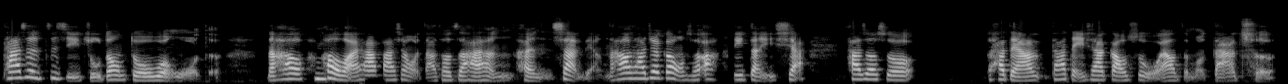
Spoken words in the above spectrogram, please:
他是自己主动多问我的。然后后来他发现我搭错车，还很很善良，然后他就跟我说啊，你等一下，他就说。他等下，他等一下告诉我要怎么搭车，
